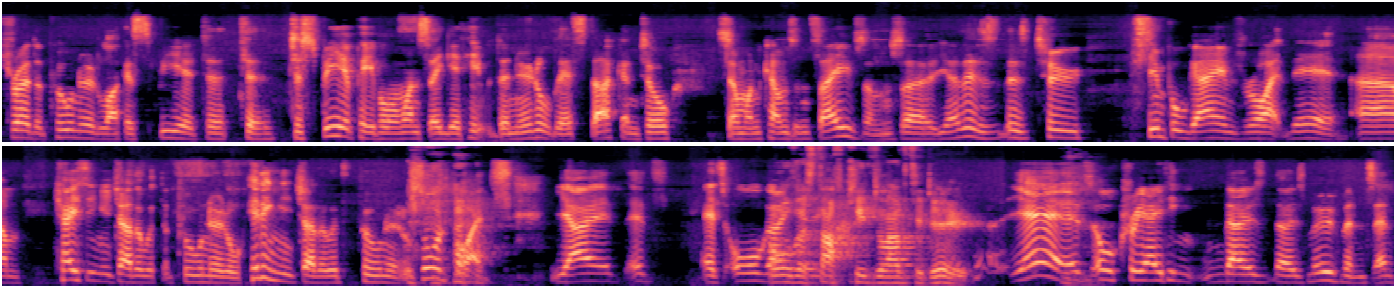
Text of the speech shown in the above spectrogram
throw the pool noodle like a spear to, to, to spear people and once they get hit with the noodle they're stuck until someone comes and saves them so yeah there's there's two simple games right there um, chasing each other with the pool noodle hitting each other with the pool noodle sword fights yeah it, it's it's all going all the to, stuff kids love to do yeah it's all creating those those movements and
